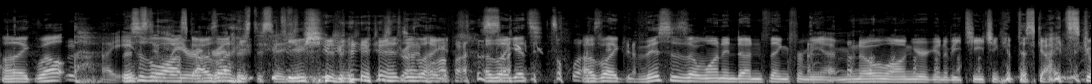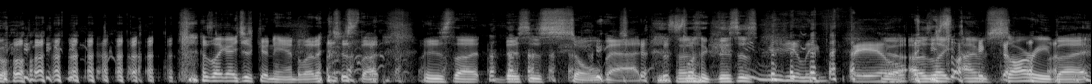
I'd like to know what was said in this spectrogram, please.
I'm like, well, I this is a instantly lost. I was like, you should. You just just like, I was like, it's. It's I was like, this is a one and done thing for me. I'm no longer going to be teaching at this guide school. I was like, I just couldn't handle it. I just thought, I just thought, this is so bad. I was like, this is. immediately fail. Yeah, I was He's like, I'm sorry, but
